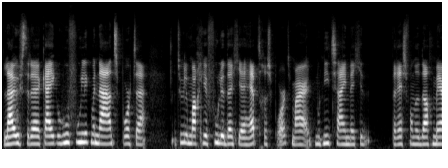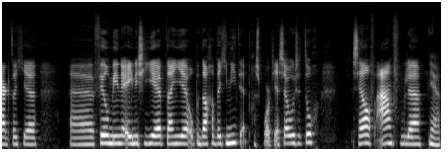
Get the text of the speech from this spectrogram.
luisteren. Kijken, hoe voel ik me na het sporten? Natuurlijk mag je voelen dat je hebt gesport. Maar het moet niet zijn dat je de rest van de dag merkt dat je eh, veel minder energie hebt dan je op een dag hebt dat je niet hebt gesport. Ja, zo is het toch zelf aanvoelen. Ja.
